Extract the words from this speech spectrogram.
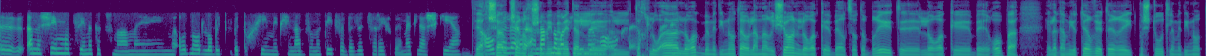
אה, אנשים מוצאים את עצמם אה, מאוד מאוד לא בטוחים מבחינה תזונתית, ובזה צריך באמת להשקיע. ועכשיו האוכל, כשאנחנו שומעים באמת על, על תחלואה, לא רק במדינות העולם הראשון, לא רק בארצות הברית, לא רק באירופה, אלא גם יותר ויותר התפשטות למדינות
